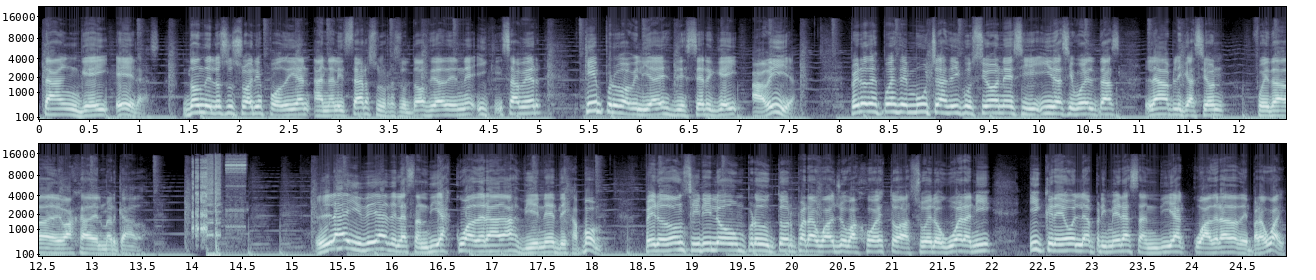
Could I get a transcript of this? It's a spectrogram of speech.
tan gay eras, donde los usuarios podían analizar sus resultados de ADN y saber qué probabilidades de ser gay había. Pero después de muchas discusiones y idas y vueltas, la aplicación fue dada de baja del mercado. La idea de las sandías cuadradas viene de Japón, pero Don Cirilo, un productor paraguayo, bajó esto a suelo guaraní y creó la primera sandía cuadrada de Paraguay.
